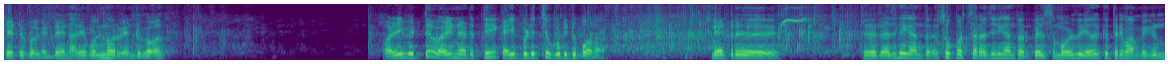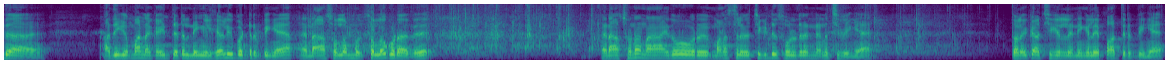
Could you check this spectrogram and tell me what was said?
கேட்டுக்கொள்கின்றேன். அதே போல் இன்னொரு வேண்டுகோள் வழிவிட்டு வழிநடத்தி கைப்பிடிச்சு கூட்டிட்டு போனோம். நேற்று திரு ரஜினிகாந்த் சூப்பர் ஸ்டார் ரஜினிகாந்த் அவர் பேசும்பொழுது எதற்கு தெரியுமா மிகுந்த அதிகமான கைத்தட்டல் நீங்கள் கேள்விப்பட்டிருப்பீங்க. நான் சொல்ல மு- சொல்லக்கூடாது. நான் சொன்னால் நான் ஏதோ ஒரு மனசில் வச்சுக்கிட்டு சொல்கிறேன்னு நினச்சிப்பீங்க. தொலைக்காட்சிகளில் நீங்களே பார்த்துருப்பீங்க.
